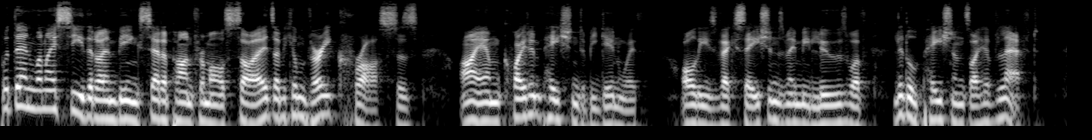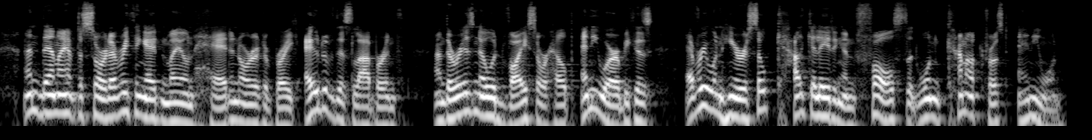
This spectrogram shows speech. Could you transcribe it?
But then when I see that I am being set upon from all sides, I become very cross, as I am quite impatient to begin with. All these vexations make me lose what little patience I have left. And then I have to sort everything out in my own head in order to break out of this labyrinth, and there is no advice or help anywhere because everyone here is so calculating and false that one cannot trust anyone.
